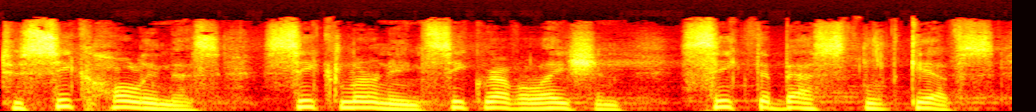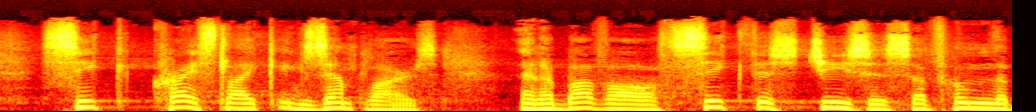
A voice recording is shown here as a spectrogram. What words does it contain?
to seek holiness, seek learning, seek revelation, seek the best gifts, seek Christ like exemplars, and above all, seek this Jesus of whom the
